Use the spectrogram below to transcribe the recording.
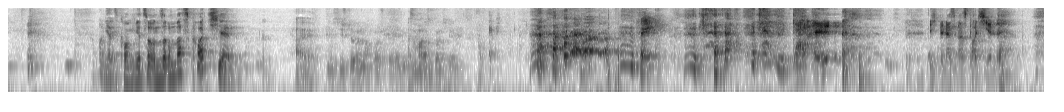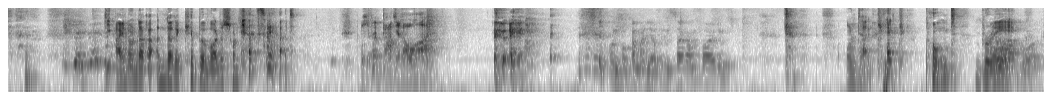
Und jetzt kommen wir zu unserem Maskottchen. Hi. Ich muss die Stimme noch verstellen. Das Also mal- Maskottchen. Ich bin das Maskottchen. Die eine oder andere Kippe wurde schon verzehrt. Ich bin Partyraucher. Und wo kann man dir auf Instagram folgen? Unter keck.bray. Marburg.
